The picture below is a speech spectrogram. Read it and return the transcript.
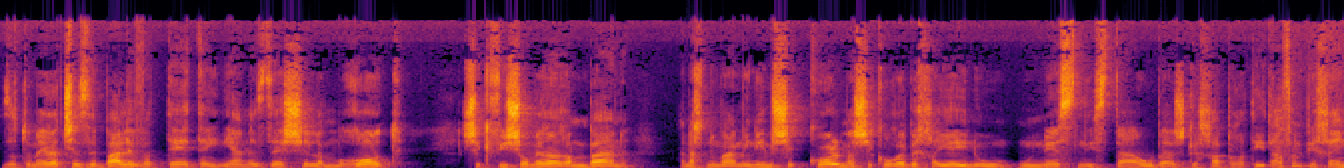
זאת אומרת שזה בא לבטא את העניין הזה שלמרות שכפי שאומר הרמב"ן אנחנו מאמינים שכל מה שקורה בחיינו הוא נס נסתר, הוא בהשגחה פרטית, אף על פי כן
